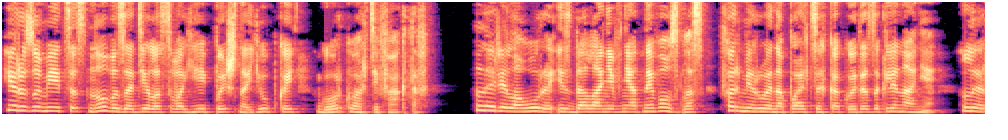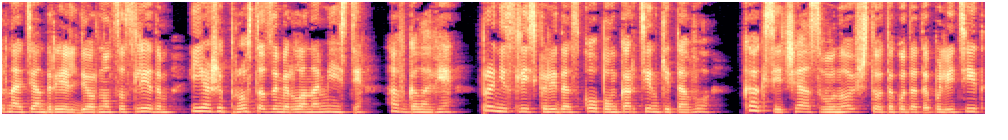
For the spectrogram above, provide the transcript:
и, разумеется, снова задела своей пышной юбкой горку артефактов. Лэри Лаура издала невнятный возглас, формируя на пальцах какое-то заклинание. Лэр Нати Андриэль дернулся следом, я же просто замерла на месте, а в голове пронеслись калейдоскопом картинки того, как сейчас вновь что-то куда-то полетит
